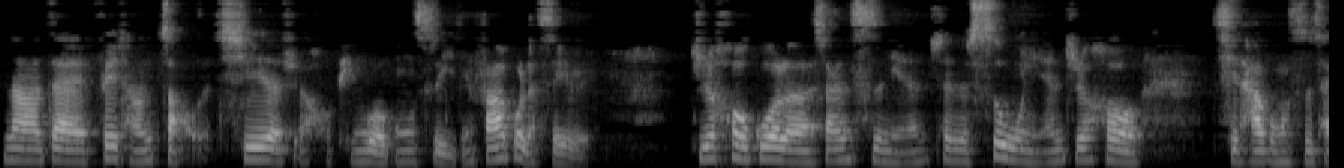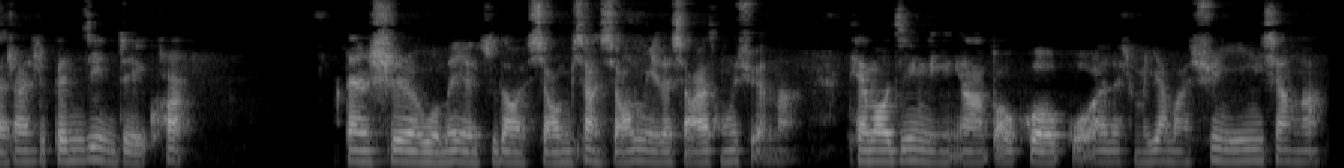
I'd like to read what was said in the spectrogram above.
那在非常早期的时候，苹果公司已经发布了 Siri，之后过了三四年，甚至四五年之后，其他公司才算是跟进这一块儿。但是我们也知道，小像小米的小爱同学呢，天猫精灵啊，包括国外的什么亚马逊音箱啊，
